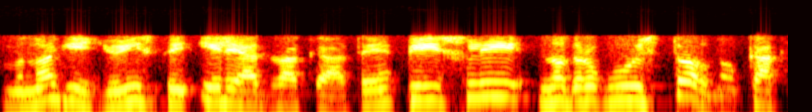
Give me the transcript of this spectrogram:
многие юристы или адвокаты перешли на другую сторону, как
